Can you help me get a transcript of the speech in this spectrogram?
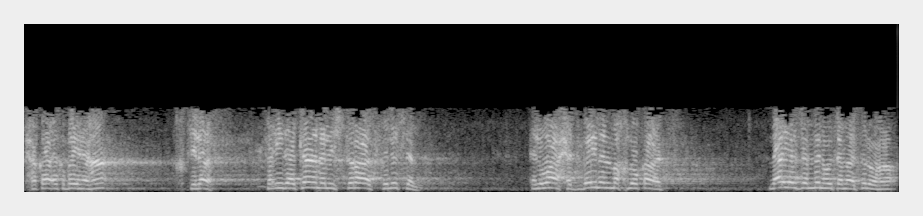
الحقائق بينها اختلاف. فإذا كان الاشتراك في الاسم الواحد بين المخلوقات لا يلزم منه تماثلها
